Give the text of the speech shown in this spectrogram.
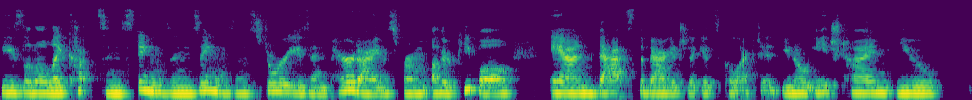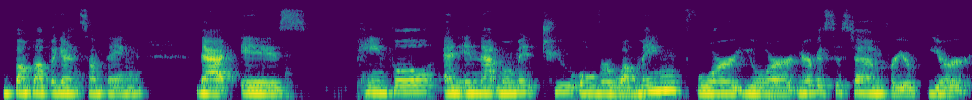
these little like cuts and stings and zings and stories and paradigms from other people. And that's the baggage that gets collected. You know, each time you bump up against something that is painful and in that moment too overwhelming for your nervous system, for your your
